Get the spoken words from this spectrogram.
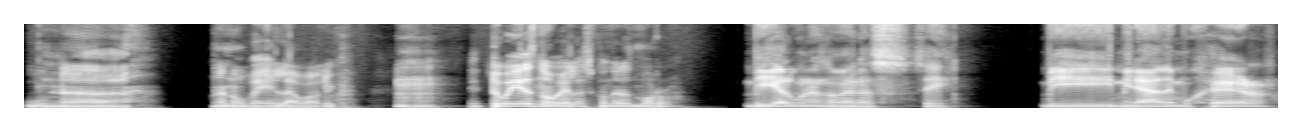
una, una novela o algo. Ujú. ¿Tú veías novelas cuando eras morro? Vi algunas novelas, sí. Vi Mirada de Mujer,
